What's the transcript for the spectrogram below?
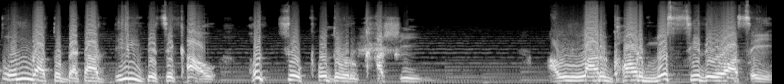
তোমরা তো বেটা দিন বেঁচে খাও, হচ্ছ খোদর খাসি। আল্লাহর ঘর মসজিদেও আছে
